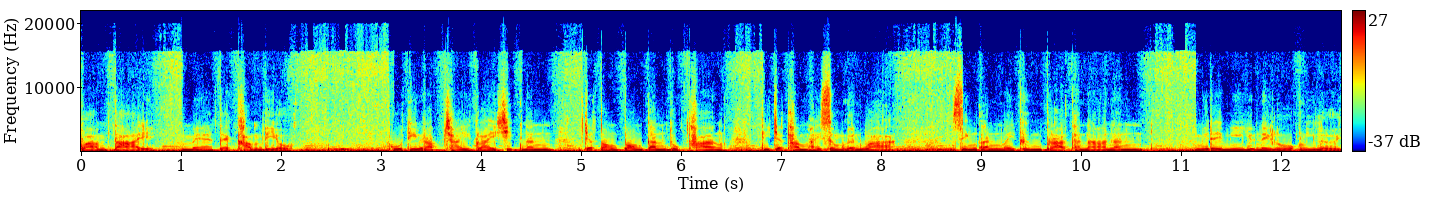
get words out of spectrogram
ความตายแม้แต่คำเดียว ผู้ที่รับใช้ใกล้ชิดนั้น จะต้องป้องกันทุกทางที่จะทำให้เสมือนว่า สิ่งอันไม่พึงปรารถนานั้นไมิได้มีอยู่ในโลกนี้เลย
